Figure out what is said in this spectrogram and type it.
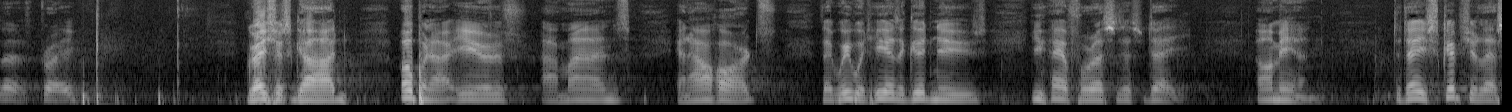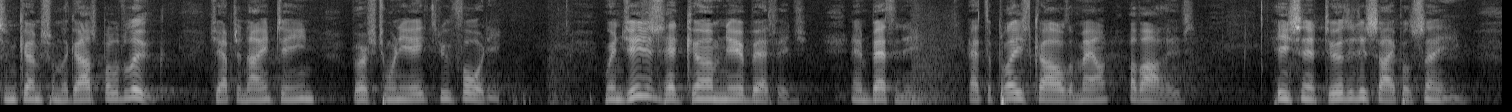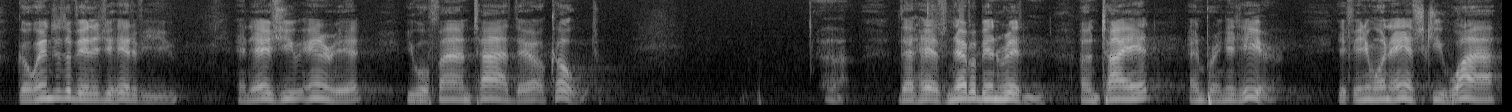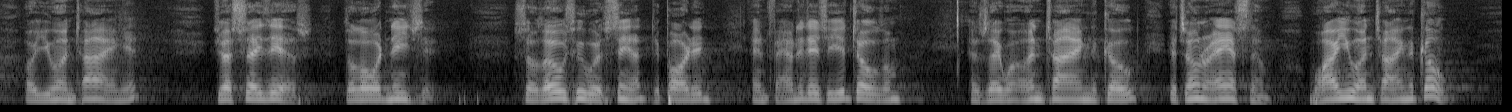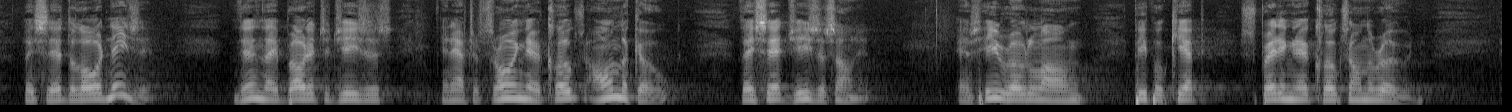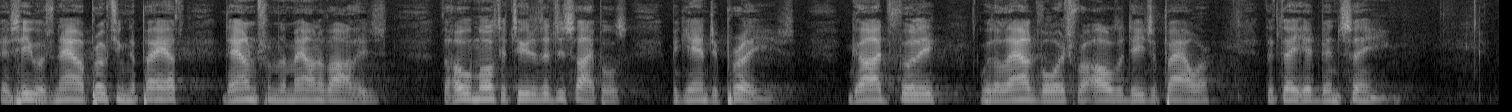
Let us pray. Gracious God, open our ears, our minds, and our hearts that we would hear the good news you have for us this day. Amen. Today's scripture lesson comes from the Gospel of Luke, chapter 19, verse 28 through 40. When Jesus had come near Bethphage and Bethany at the place called the Mount of Olives, he sent two of the disciples, saying, Go into the village ahead of you, and as you enter it, you will find tied there a colt uh, that has never been ridden. Untie it and bring it here. If anyone asks you, Why are you untying it? just say this The Lord needs it. So those who were sent departed and found it as he had told them. As they were untying the coat, its owner asked them, Why are you untying the coat? They said, The Lord needs it. Then they brought it to Jesus, and after throwing their cloaks on the coat, they set Jesus on it. As he rode along, people kept spreading their cloaks on the road. As he was now approaching the path down from the Mount of Olives, the whole multitude of the disciples began to praise God fully with a loud voice for all the deeds of power that they had been seeing.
